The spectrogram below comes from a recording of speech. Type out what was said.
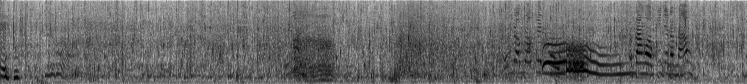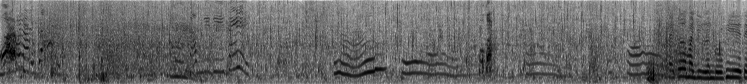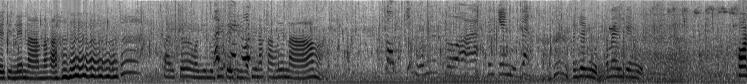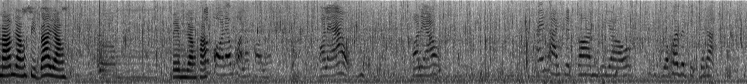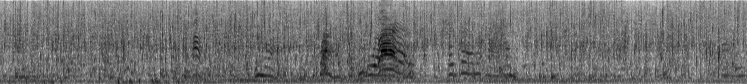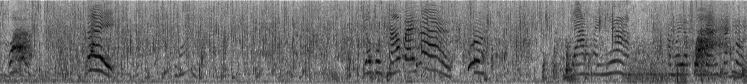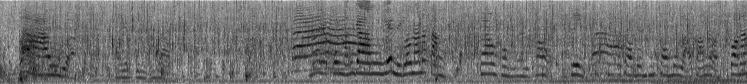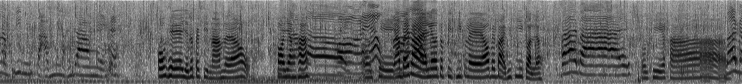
ผมดำน้ำเป็นอยู่เอาตังค์ออกกินจะดำน้ำโอ้ยไม่ได้เดี๋ยวได้ดำดีๆสิ ไทเกอร์มายืนดูพี่เตชินเล่นน้ำนะคะไทเกอร์มายืนดูพี่เตชินกับพี่นับตังเล่นน้ตรงเมื่อกี้ผมเอ่อกางเกงหลุดแบบำกางเกงหลุดถ้าไม่กางเกงหลุด พอน้ำยังปิดได้ยังเต็มยังคะ ก็พอแล้วพอแล้วพอแล้วพอแล้ว พอแล้ว ให้ถ่ายเสร็จก่อนเดี๋ยว เดี๋ยวค่อยไปปิดก็ได้อ้าวว้าวว้าว้าไปแป้งนะคะว้าวเฮ้ยเดี๋ยวบุกน้ำไปให้ยางใครเนี่ยทำไมยาคุณยางสักหน่อยว้าวอะมายาคุณหนังยางมายาคุณหนังยางเล่นอีกแล้วนะน้าตังเก้า คนเลยชอบเล่นพี่ก็ชอบเล่นพี่ชอบเล่นหลายครั้งเลยตอนนั้นน่ะพี่มีสามหนังยางแหน่โอเค เดี๋ยวจะไปปิดน้ำแล้ว พอยังคะพอโอแล้วเค อะบายบายเร็วจะปิดคลิปแล้วบายบายพี่ๆก่อนแล้ว บายบาย โอเคค่ะ บายบ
